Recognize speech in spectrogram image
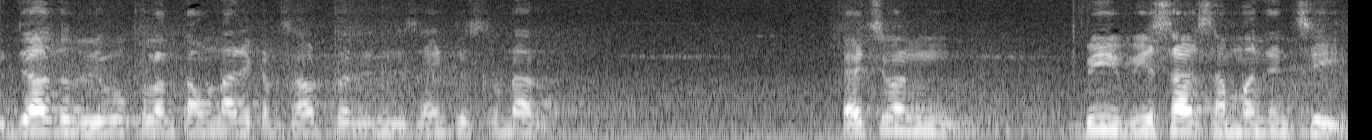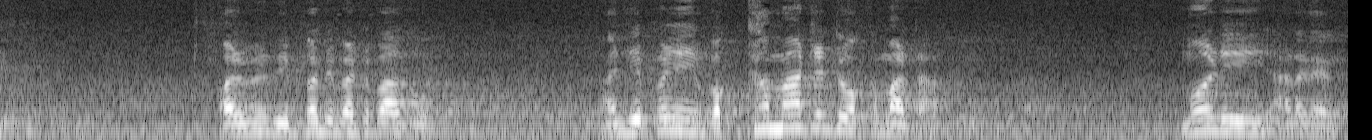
విద్యార్థులు యువకులు అంతా ఉన్నారు ఇక్కడ సాఫ్ట్వేర్ సైంటిస్టులు ఉన్నారు. హెచ్ వన్ బి వీసాకు సంబంధించి వాళ్ళ మీద ఇబ్బంది పెట్టబాకు అని చెప్పి ఒక్క మాట అంటే ఒక్క మాట. మోడీ అడగాలి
